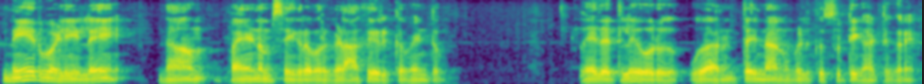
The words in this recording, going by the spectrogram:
நேர் வழியிலே நாம் பயணம் செய்கிறவர்களாக இருக்க வேண்டும். வேதத்திலே ஒரு உதாரணத்தை நான் உங்களுக்கு சுட்டி காட்டுகிறேன்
